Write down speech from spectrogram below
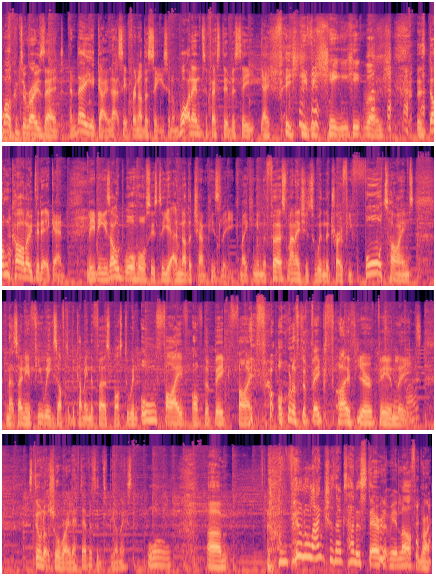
And welcome to Rose Ed. And there you go, that's it for another season. And what an end to festivity it was. As Don Carlo did it again, leading his old war horses to yet another Champions League, making him the first manager to win the trophy four times. And that's only a few weeks after becoming the first boss to win all five of the big five, all of the big five European leagues. Still not sure where he left Everton, to be honest. Whoa. Um, I'm feeling all anxious now because Hannah's staring at me and laughing. Right.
